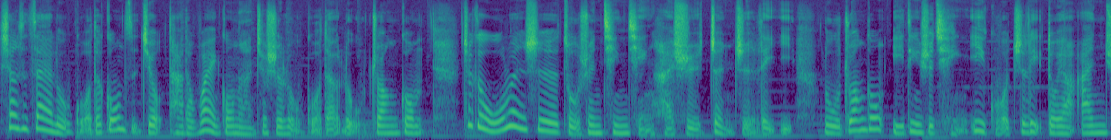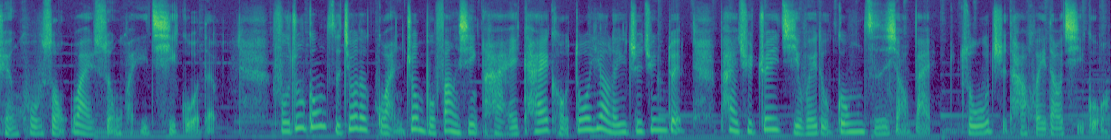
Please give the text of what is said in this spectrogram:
像是在鲁国的公子纠，他的外公呢，就是鲁国的鲁庄公。这个无论是祖孙亲情还是政治利益，鲁庄公一定是倾一国之力都要安全护送外孙回齐国的。辅助公子纠的管仲不放心，还开口多要了一支军队，派去追击围堵公子小白，阻止他回到齐国。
